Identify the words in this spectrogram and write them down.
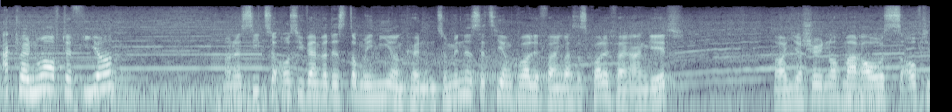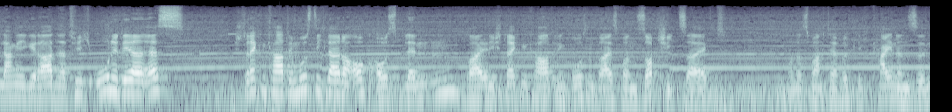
aktuell nur auf der 4. Und es sieht so aus, wie wenn wir das dominieren könnten. Zumindest jetzt hier im Qualifying, was das Qualifying angeht. So, hier schön nochmal raus auf die lange Gerade. Natürlich ohne DRS. Streckenkarte musste ich leider auch ausblenden, weil die Streckenkarte den großen Preis von Sochi zeigt. Und das macht ja wirklich keinen Sinn.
